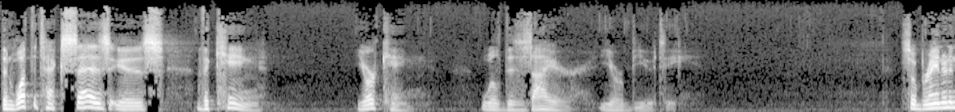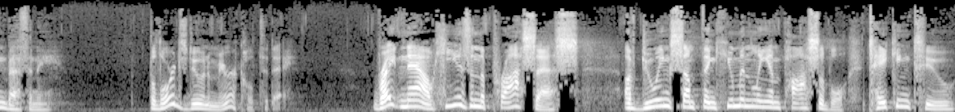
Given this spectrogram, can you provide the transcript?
then what the text says is the king, your king, will desire your beauty. So, Brandon and Bethany, the Lord's doing a miracle today. Right now, he is in the process of doing something humanly impossible, taking two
